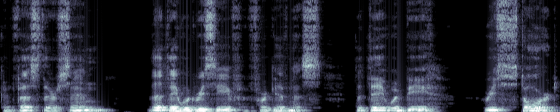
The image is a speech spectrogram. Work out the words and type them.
confessed their sin, that they would receive forgiveness, that they would be restored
